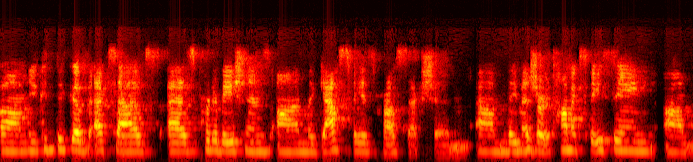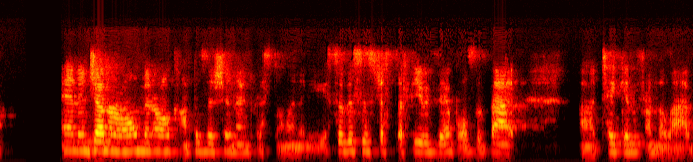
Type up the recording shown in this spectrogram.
um, you can think of XAFS as perturbations on the gas phase cross section. Um, they measure atomic spacing um, and in general, mineral composition and crystallinity. So this is just a few examples of that uh, taken from the lab.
